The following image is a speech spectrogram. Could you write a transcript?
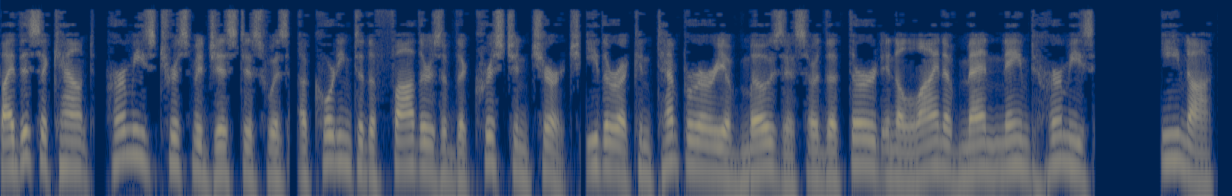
By this account, Hermes Trismegistus was according to the Fathers of the Christian Church either a contemporary of Moses or the third in a line of men named Hermes Enoch,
